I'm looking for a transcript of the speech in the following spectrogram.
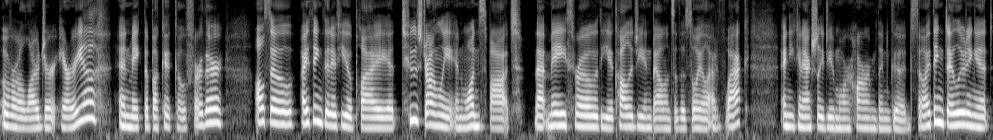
over a larger area and make the bucket go further. Also, I think that if you apply it too strongly in one spot, that may throw the ecology and balance of the soil out of whack, and you can actually do more harm than good. So I think diluting it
